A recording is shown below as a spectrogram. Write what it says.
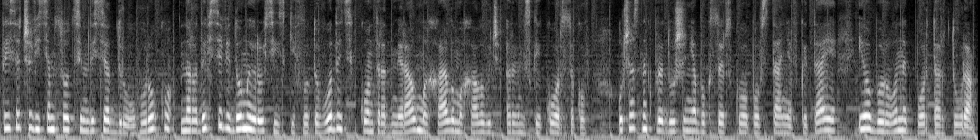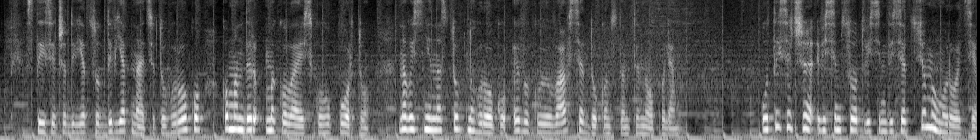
1872 року народився відомий російський флотоводець контрадмірал Михайло Михайлович Римський-Корсаков, учасник придушення боксерського повстання в Китаї і оборони Порт Артура. З 1919 року командир Миколаївського порту. Навесні наступного року евакуювався до Константинополя. У 1887 році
